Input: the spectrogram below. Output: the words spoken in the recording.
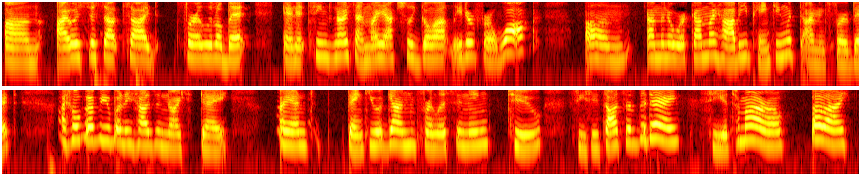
Um, I was just outside for a little bit, and it seems nice. I might actually go out later for a walk. Um, I'm going to work on my hobby, painting with diamonds, for a bit. I hope everybody has a nice day. And thank you again for listening to Cece Thoughts of the Day. See you tomorrow. Bye bye.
